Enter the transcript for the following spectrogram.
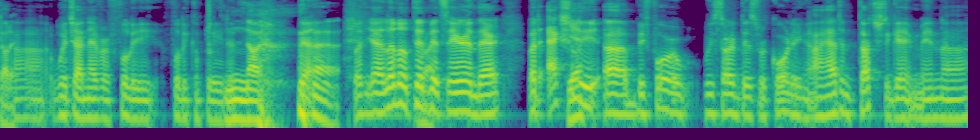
Got it? uh, which I never fully fully completed no. yeah, but yeah, little tidbits here and there. But actually, uh, before we started this recording, I hadn't touched the game in uh,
